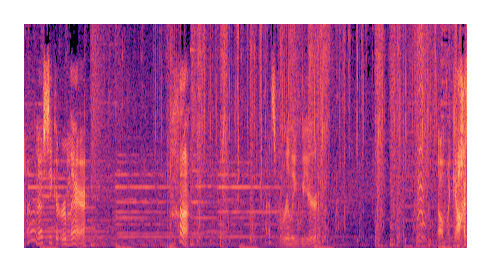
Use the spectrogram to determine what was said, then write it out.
No, no secret room there. Huh. That's really weird. Oh my god.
